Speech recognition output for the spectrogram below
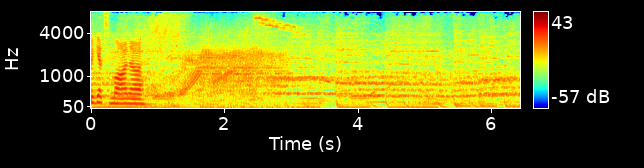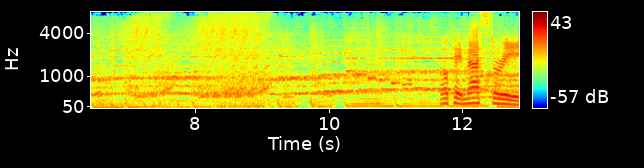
Everyone gets mana. Okay, mastery.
